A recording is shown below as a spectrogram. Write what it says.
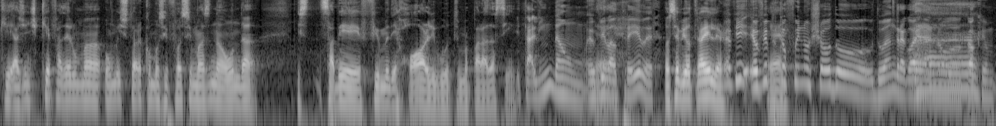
que a gente quer fazer uma, uma história como se fosse mais na onda, sabe, filme de Hollywood, uma parada assim. E tá lindão. Eu É. vi lá o trailer. Você viu o trailer? Eu vi, eu vi porque É. eu fui no show do, do Angra agora no Tokyo,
